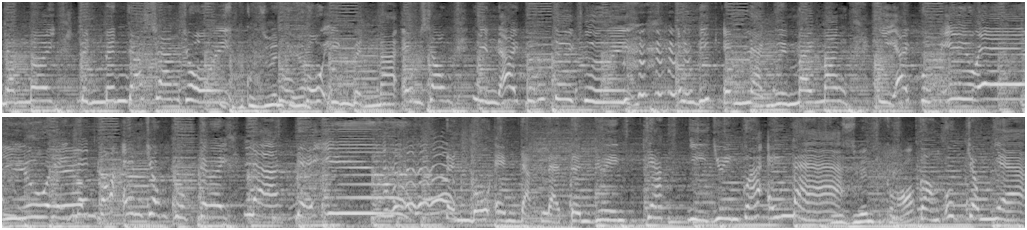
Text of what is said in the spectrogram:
năm mới Tình mình đã sang rồi. Còn Duyên kìa. phố yên bình mà em xong Nhìn ai cũng tươi cười. Em biết em là người may mắn Vì ai cũng yêu em. Yêu em. nên có em trong cuộc đời là để yêu. Tên bố em đặt là tên Duyên Chắc vì duyên quá ấy mà. Duyên thì có. Con út trong nhà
